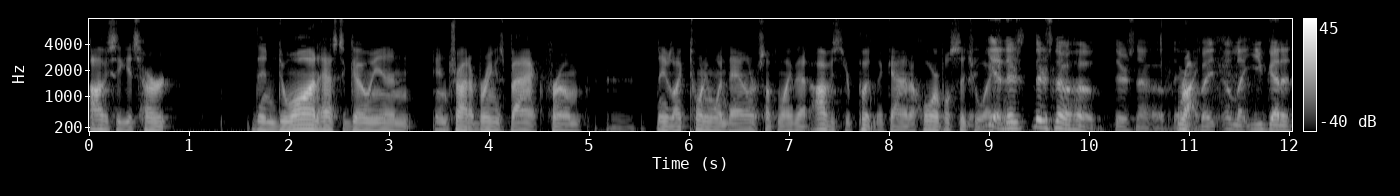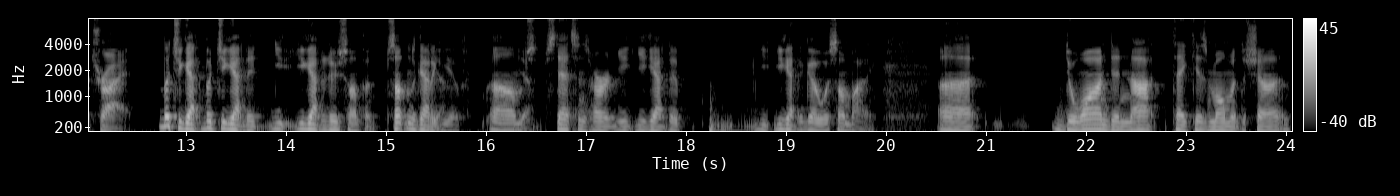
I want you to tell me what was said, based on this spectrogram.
obviously gets hurt, then Dwan has to go in and try to bring us back from maybe like 21 down or something like that. Obviously, you're putting the guy in a horrible situation. Yeah, there's there's no hope. There's no hope there. Right. But uh, like you got to try it. But you got but you got to you, you got to do something. Something's got to yeah. give. Um, yeah. Stetson's hurt. You, you got to you, you got to go with somebody. Uh, Dwan did not take his moment to shine.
